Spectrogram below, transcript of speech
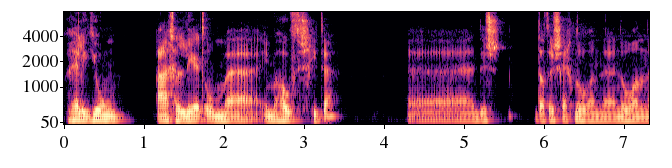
redelijk jong aangeleerd om eh, in mijn hoofd te schieten. Eh, dus dat is echt nog een... eh, nog een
